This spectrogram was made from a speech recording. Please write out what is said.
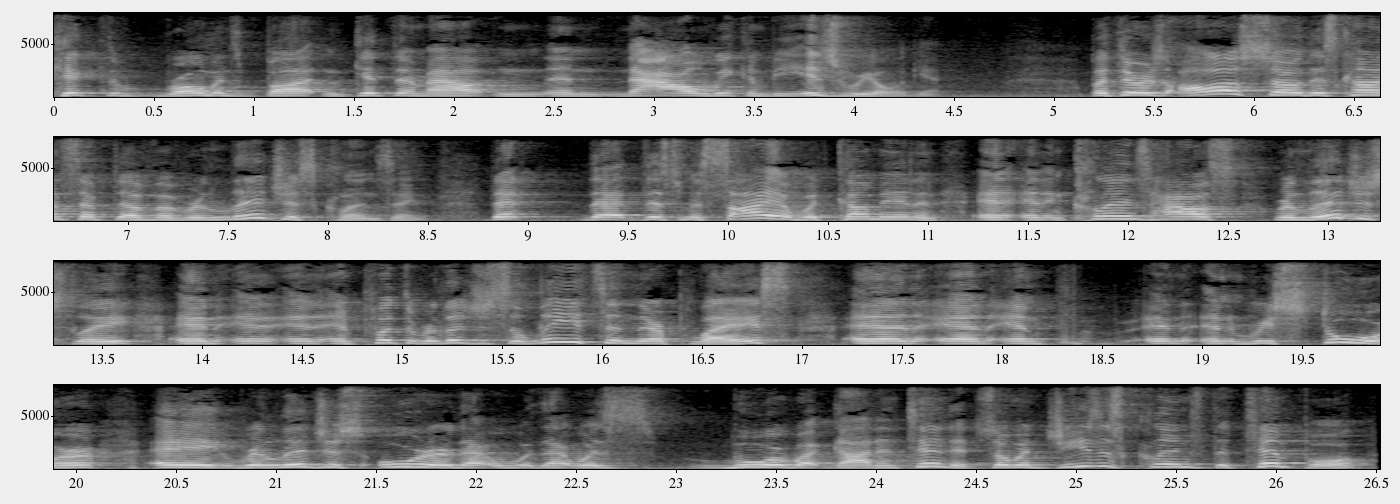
kick the Romans' butt and get them out, and, and now we can be Israel again. But there is also this concept of a religious cleansing that that this Messiah would come in and, and, and cleanse house religiously and, and, and put the religious elites in their place and, and, and, and, and restore a religious order that, that was more what God intended. So when Jesus cleansed the temple,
